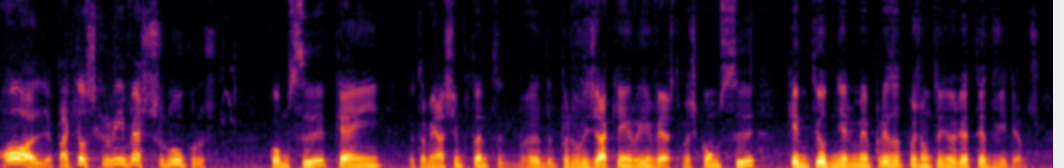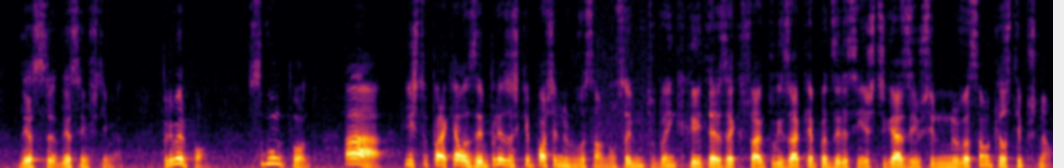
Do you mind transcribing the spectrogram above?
Olha, para aqueles que reinvestem os lucros. Como se quem eu também acho importante uh, privilegiar quem reinveste, mas como se quem meteu dinheiro numa empresa depois não tenha o direito de ter dividendos desse, desse investimento. Primeiro ponto. Segundo ponto. Ah, isto para aquelas empresas que apostam em inovação. Não sei muito bem que critérios é que se vai utilizar, que é para dizer assim, estes gajos investiram em inovação, aqueles tipos não.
